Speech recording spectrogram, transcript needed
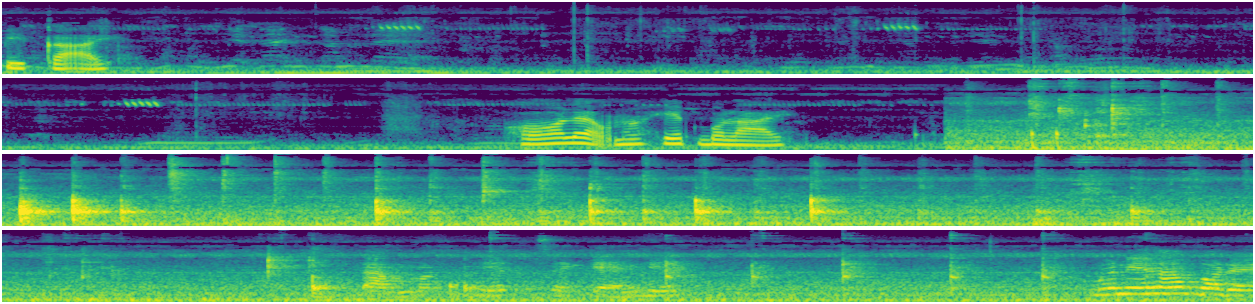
ปีกาย พอแล้วเนาะเฮ็ดบ่หลาย ตำมะเฮ็ดใส่แกงเฮ็ดมื้อนี้เฮาบ่ได้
